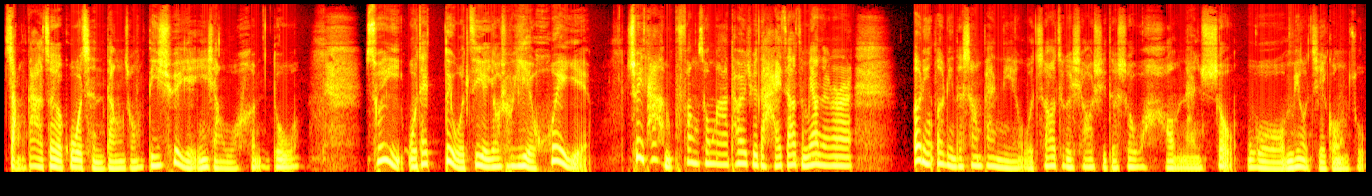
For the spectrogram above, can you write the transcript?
长大这个过程当中，的确也影响我很多。所以我在对我自己的要求也会耶，所以她很不放松啊，她会觉得孩子要怎么样怎么样。二零二零的上半年，我知道这个消息的时候，我好难受，我没有接工作，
